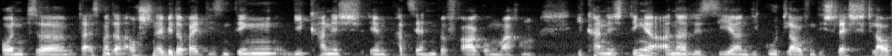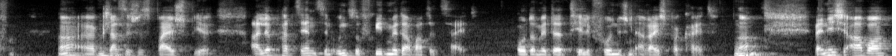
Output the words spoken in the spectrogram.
Und äh, da ist man dann auch schnell wieder bei diesen Dingen, wie kann ich eben Patientenbefragung machen, wie kann ich Dinge analysieren, die gut laufen, die schlecht laufen. Ne? Äh, mhm. klassisches Beispiel. Alle Patienten sind unzufrieden mit der Wartezeit oder mit der telefonischen Erreichbarkeit. Ne? Mhm. Ne? Wenn ich aber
